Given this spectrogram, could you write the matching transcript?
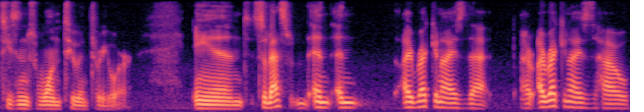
seasons one, two, and three were? And so that's and and I recognize that I, I recognize how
